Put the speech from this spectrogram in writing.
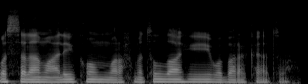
والسلام عليكم ورحمة الله وبركاته.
